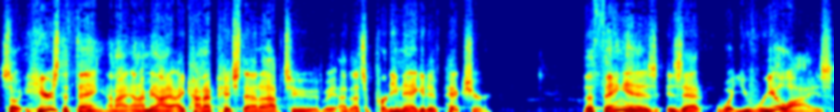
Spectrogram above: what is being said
so here's the thing, and I, and I mean, I, I kind of pitched that up to that's a pretty negative picture. The thing is, is that what you realize,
